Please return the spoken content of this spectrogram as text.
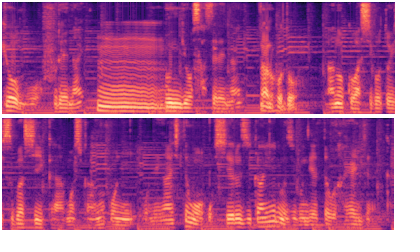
業務を触れない分業させれないなるほどあの子は仕事忙しいからもしくはあの子にお願いしても教える時間よりも自分でやった方が早いんじゃないか。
